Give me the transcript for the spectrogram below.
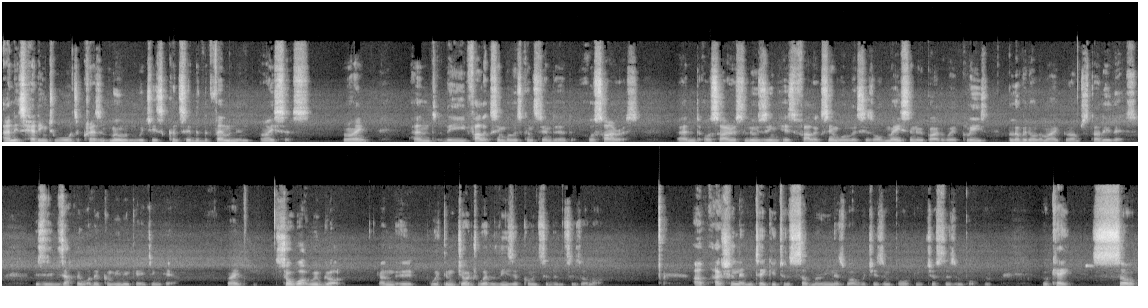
And it's heading towards a crescent moon, which is considered the feminine Isis, right? And the phallic symbol is considered Osiris, and Osiris losing his phallic symbol. This is all masonry, by the way. Please, beloved ulama ikram, study this. This is exactly what they're communicating here, right? So what we've got, and it, we can judge whether these are coincidences or not. Uh, actually, let me take you to the submarine as well, which is important, just as important. Okay, so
